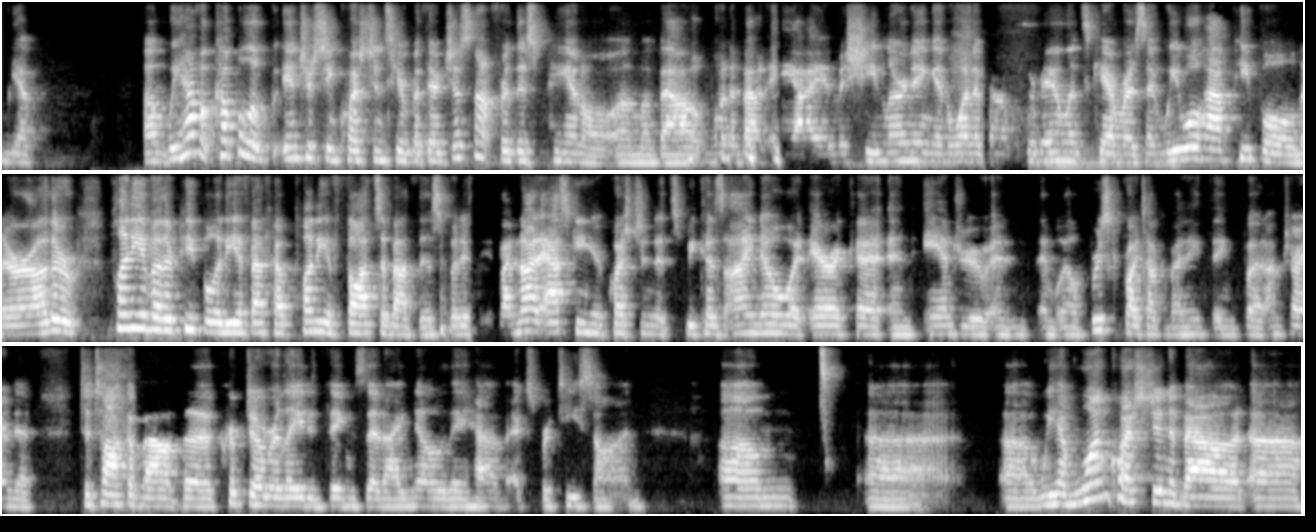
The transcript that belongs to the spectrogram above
Yep. Um, we have a couple of interesting questions here, but they're just not for this panel. Um, about one about AI and machine learning, and one about surveillance cameras. And we will have people. There are other, plenty of other people at EFF have plenty of thoughts about this. But if, if I'm not asking your question, it's because I know what Erica and Andrew and and well, Bruce could probably talk about anything. But I'm trying to to talk about the crypto related things that I know they have expertise on. Um, uh, uh, we have one question about. Uh,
